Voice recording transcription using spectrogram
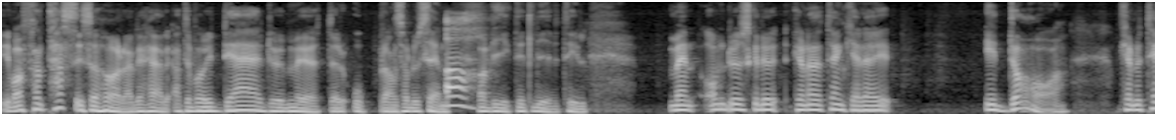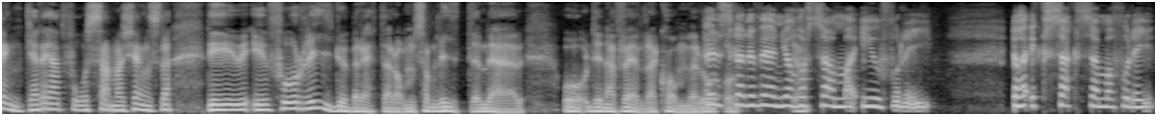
Det var fantastiskt att höra det här, att det var ju där du möter operan som du sen Ah. har vikt ditt liv till. Men om du skulle kunna tänka dig idag, kan du tänka dig att få samma känsla? Det är ju eufori du berättar om som liten där och dina föräldrar kommer. Och, Älskade vän, jag har samma eufori. Jag har exakt samma eufori.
